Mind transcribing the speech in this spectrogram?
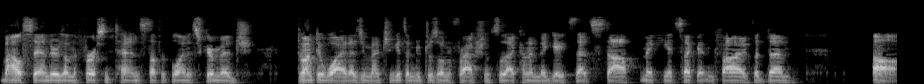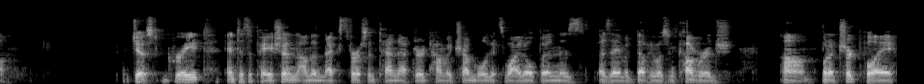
Miles Sanders on the first and 10, stuff at the line of scrimmage. Devonte Wyatt, as you mentioned, gets a neutral zone infraction, so that kind of negates that stop, making it second and five. But then, uh, just great anticipation on the next first and 10 after Tommy Tremble gets wide open as, as A. McDuffie was in coverage. Um, but a trick play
